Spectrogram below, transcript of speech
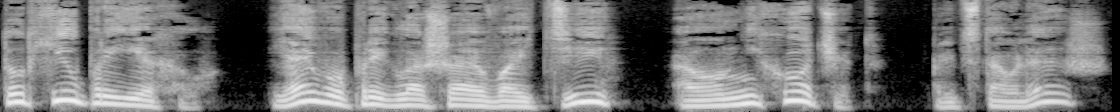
«Тут Хилл приехал. Я его приглашаю войти, а он не хочет. Представляешь?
